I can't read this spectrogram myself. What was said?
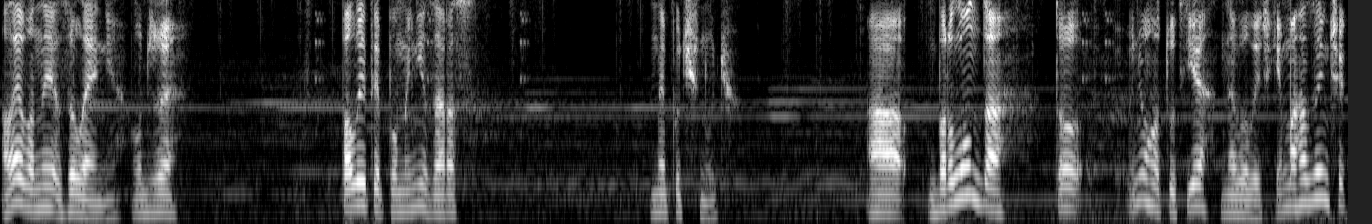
Але вони зелені. Отже, палити по мені зараз не почнуть. А Барлонда, то в нього тут є невеличкий магазинчик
